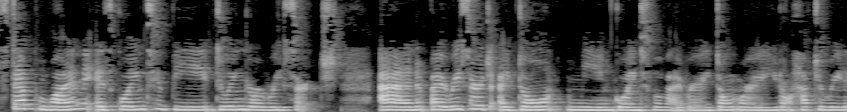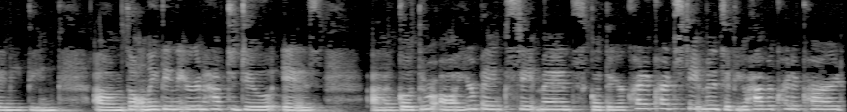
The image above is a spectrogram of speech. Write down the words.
Step one is going to be doing your research. And by research, I don't mean going to the library. Don't worry, you don't have to read anything. Um, the only thing that you're gonna have to do is uh, go through all your bank statements, go through your credit card statements if you have a credit card,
